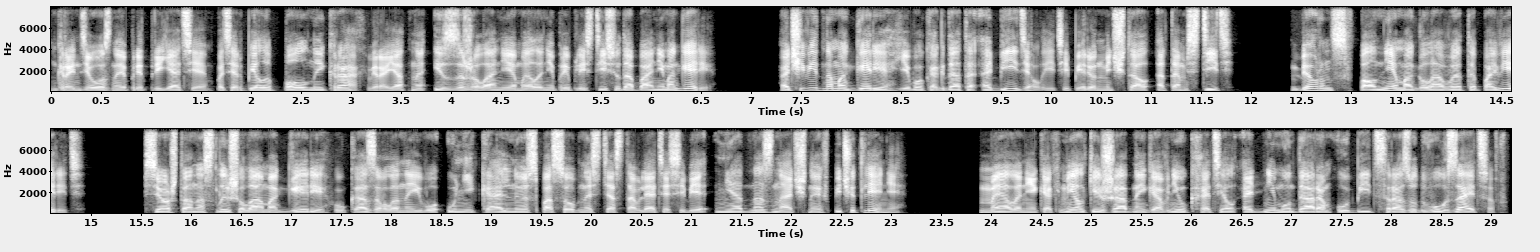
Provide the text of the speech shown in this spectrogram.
Грандиозное предприятие потерпело полный крах, вероятно, из-за желания Мелани приплести сюда Банни Магерри. Очевидно, МакГерри его когда-то обидел, и теперь он мечтал отомстить. Бёрнс вполне могла в это поверить. Все, что она слышала о МакГерри, указывало на его уникальную способность оставлять о себе неоднозначное впечатление. Мелани, как мелкий жадный говнюк, хотел одним ударом убить сразу двух зайцев.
